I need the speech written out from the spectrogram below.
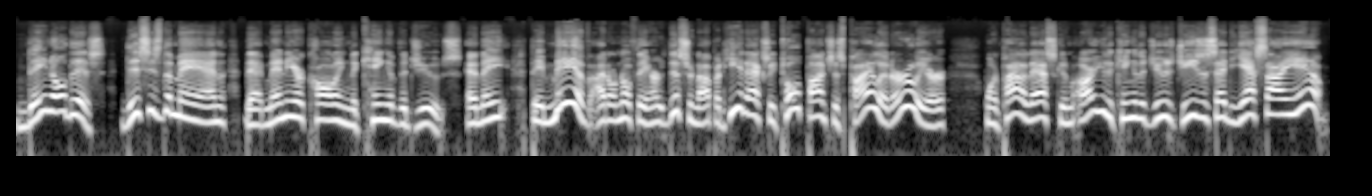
They know this. This is the man that many are calling the king of the Jews. And they they may have, I don't know if they heard this or not, but he had actually told Pontius Pilate earlier when Pilate asked him, "Are you the king of the Jews?" Jesus said, "Yes, I am."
